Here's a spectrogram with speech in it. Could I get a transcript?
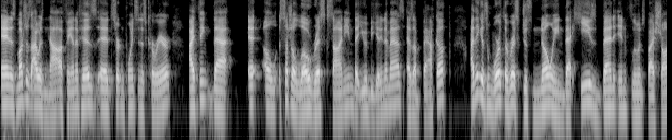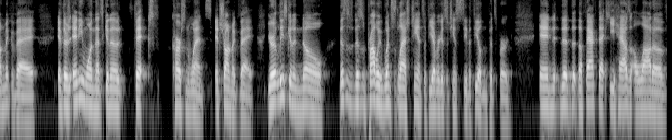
And as much as I was not a fan of his at certain points in his career, I think that a, such a low risk signing that you would be getting him as as a backup. I think it's worth the risk just knowing that he's been influenced by Sean McVay. If there's anyone that's going to fix Carson Wentz, it's Sean McVay. You're at least going to know this is this is probably Wentz's last chance if he ever gets a chance to see the field in Pittsburgh. And the, the, the fact that he has a lot of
